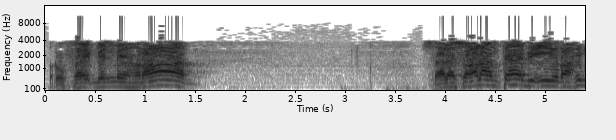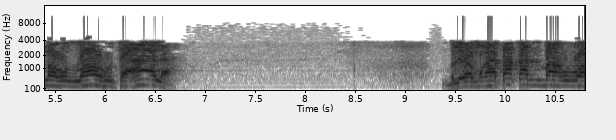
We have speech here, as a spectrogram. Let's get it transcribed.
Rufai bin Mihran, Salah seorang tabi'i rahimahullahu taala Beliau mengatakan bahwa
